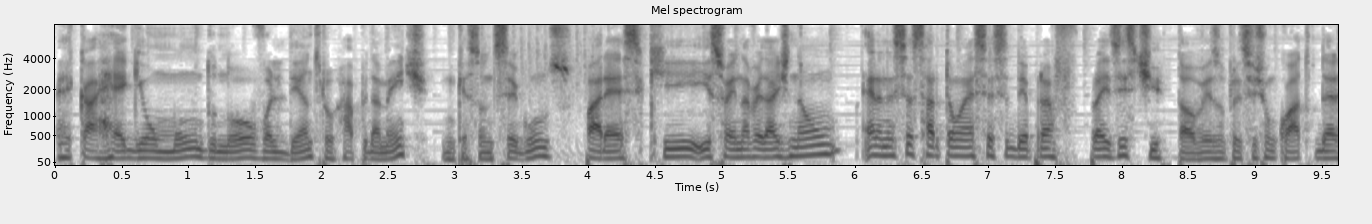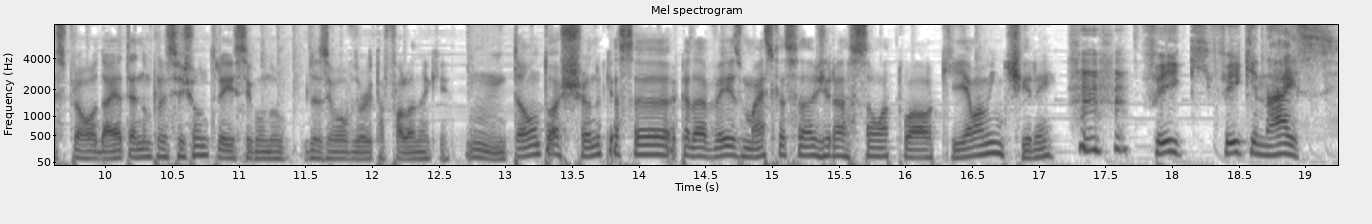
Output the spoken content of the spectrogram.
recarregue um mundo novo ali dentro rapidamente, em questão de segundos. Parece que isso aí na verdade não era necessário ter um SSD pra pra existir. Talvez no PlayStation 4 desse pra rodar e até no PlayStation 3, segundo o desenvolvedor tá falando aqui. Hum, então tô achando que essa cada vez mais que essa geração atual aqui é uma mentira, hein? Fake, fake nice.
